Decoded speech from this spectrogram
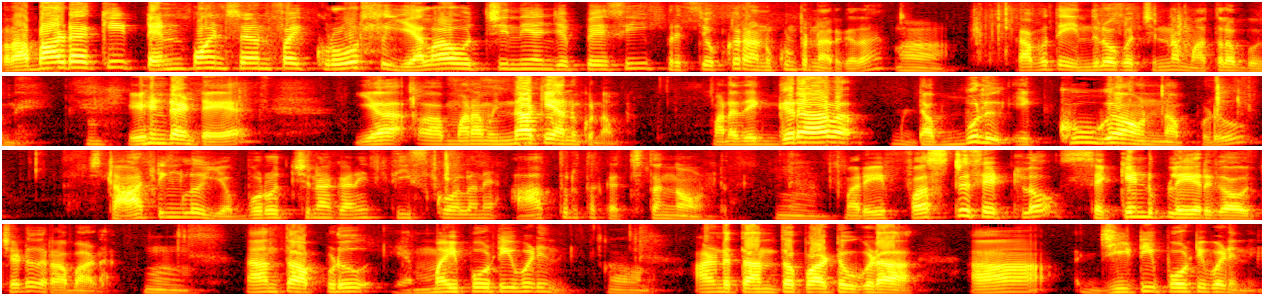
రబాడాకి ten point seven five crores ఎలా వచ్చింది అని చెప్పేసి ప్రతి ఒక్కరు అనుకుంటున్నారు కదా. కాకపోతే ఇందులో ఒక చిన్న మతలబు ఉంది. ఏంటంటే యా- మనం ఇందాకే అనుకున్నాం. మన దగ్గర డబ్బులు ఎక్కువగా ఉన్నప్పుడు స్టార్టింగ్లో ఎవరు వచ్చినా కానీ తీసుకోవాలనే ఆతృత ఖచ్చితంగా ఉంటుంది. మరి ఫస్ట్ సెట్లో సెకండ్ ప్లేయర్గా వచ్చాడు రబాడా. దాంతో అప్పుడు ఎంఐ పోటీ పడింది. అండ్ దాంతో పాటు కూడా జీటీ పోటీ పడింది.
